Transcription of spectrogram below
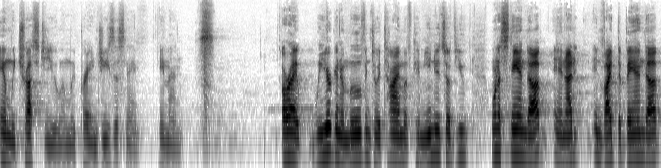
and we trust you, and we pray in Jesus' name. Amen. All right, we are going to move into a time of communion. So if you want to stand up, and I invite the band up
